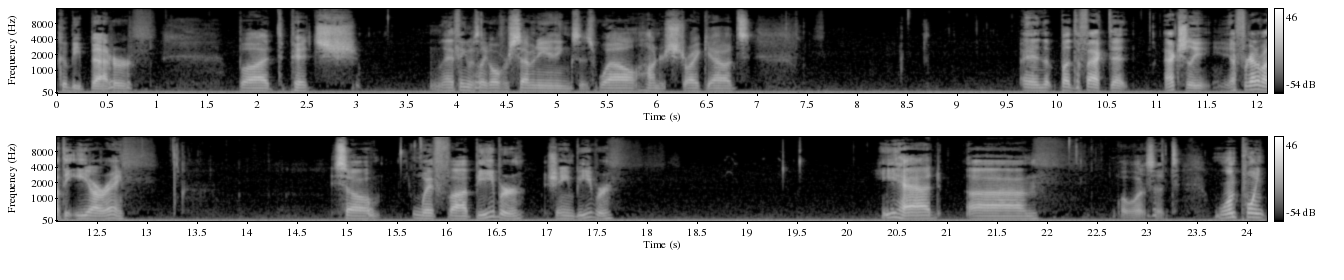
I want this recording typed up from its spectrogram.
could be better, but to pitch, I think it was like over 70 innings as well, 100 strikeouts and but the fact that actually I forgot about the ERA. So with uh, Bieber, Shane Bieber, he had um, what was it, one point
